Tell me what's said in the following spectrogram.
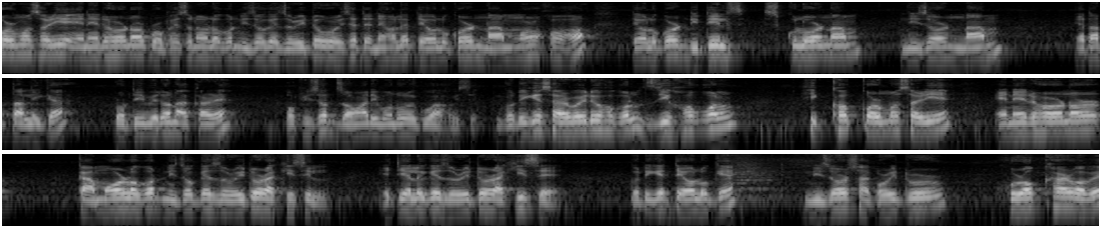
কৰ্মচাৰীয়ে এনেধৰণৰ প্ৰফেশ্যনৰ লগত নিজকে জড়িত কৰিছে তেনেহ'লে তেওঁলোকৰ নামৰ সহ তেওঁলোকৰ ডিটেইলছ স্কুলৰ নাম নিজৰ নাম এটা তালিকা প্ৰতিবেদন আকাৰে অফিচত জমা দিবলৈ কোৱা হৈছে। গতিকে ছাৰ বাইদেউসকল যিসকল শিক্ষক কৰ্মচাৰীয়ে এনেধৰণৰ কামৰ লগত নিজকে জড়িত ৰাখিছিল এতিয়ালৈকে জড়িত ৰাখিছে গতিকে তেওঁলোকে নিজৰ চাকৰিটোৰ সুৰক্ষাৰ বাবে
